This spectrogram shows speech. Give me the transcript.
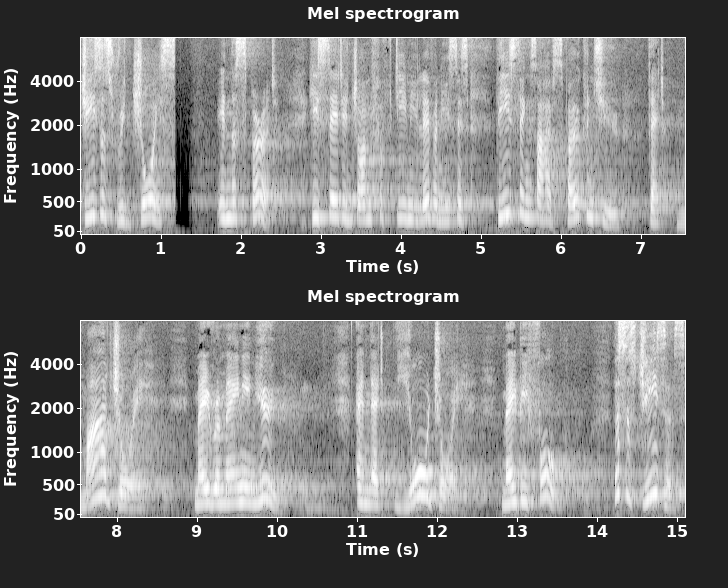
Jesus rejoiced in the Spirit. He said in John 15 11, He says, These things I have spoken to you, that my joy may remain in you, and that your joy may be full. This is Jesus.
